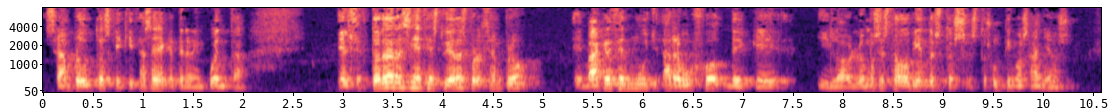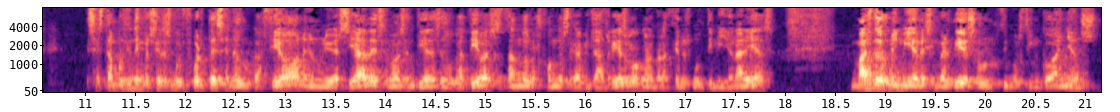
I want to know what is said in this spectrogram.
serán productos que quizás haya que tener en cuenta. El sector de residencia de estudiantes, por ejemplo, eh, va a crecer mucho a rebufo de que, y lo, hemos estado viendo estos, estos últimos años, se están produciendo inversiones muy fuertes en educación, en universidades, en nuevas entidades educativas, estando los fondos de capital riesgo con operaciones multimillonarias más de 2.000 millones invertidos en los últimos cinco años.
